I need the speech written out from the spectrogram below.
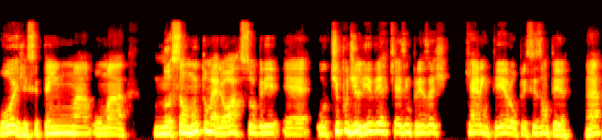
hoje se tem uma, uma noção muito melhor sobre é, o tipo de líder que as empresas querem ter ou precisam ter, né?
